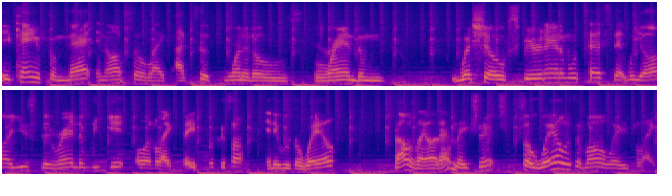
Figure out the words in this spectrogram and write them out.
it came from that. And also like I took one of those random West Show spirit animal tests that we all used to randomly get on like Facebook or something. And it was a whale. So I was like, oh, that makes sense. So whales have always like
